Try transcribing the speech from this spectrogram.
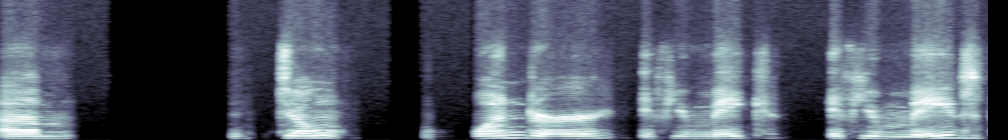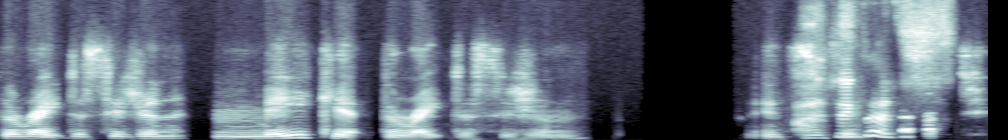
um, don't wonder if you make if you made the right decision, make it the right decision. It's I think that's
